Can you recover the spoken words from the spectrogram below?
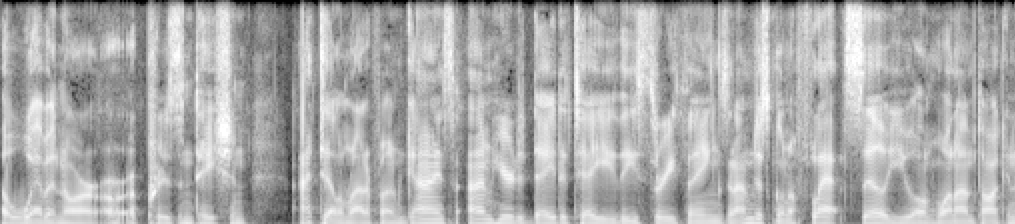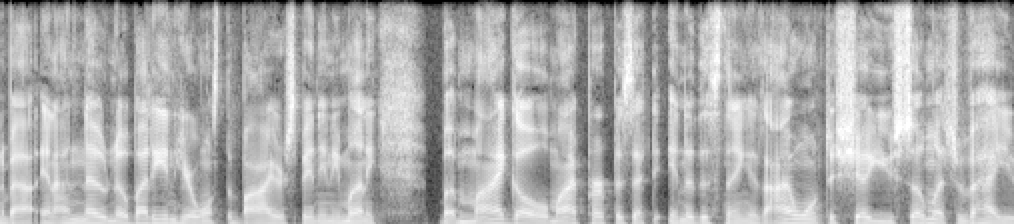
a webinar or a presentation, I tell them right up front, guys, I'm here today to tell you these three things, and I'm just going to flat sell you on what I'm talking about. And I know nobody in here wants to buy or spend any money, but my goal, my purpose at the end of this thing is I want to show you so much value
